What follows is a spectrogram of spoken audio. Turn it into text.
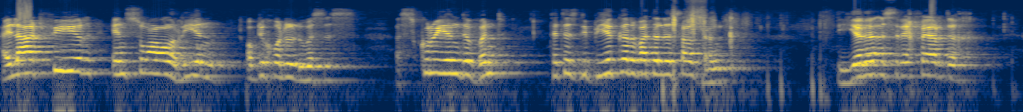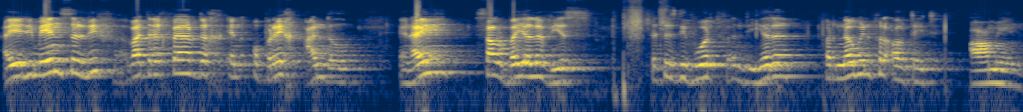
Hy laat vuur en swaal reën op die goddeloses. 'n Skroeiende wind, dit is die beker wat hulle sal drink. Die Here is regverdig. Hy het die mense lief wat regverdig en opreg handel en hy sal by hulle wees. Dit is die woord van die Here vir nou en vir altyd. Amen.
